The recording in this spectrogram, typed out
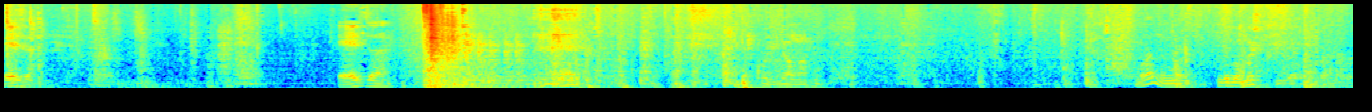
Эльза. Эльза. Кот дома. Ладно, может, либо мышки либо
